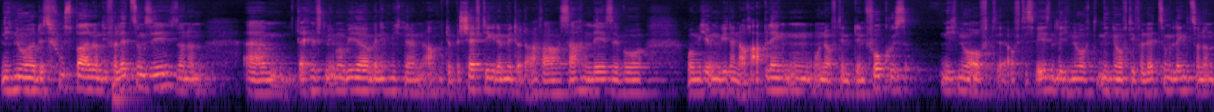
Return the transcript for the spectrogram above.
nicht nur das Fußball und die Verletzung sehe, sondern ähm, da hilft mir immer wieder, wenn ich mich dann auch mit der beschäftige damit oder auch Sachen lese, wo, wo mich irgendwie dann auch ablenken und auf den, den Fokus nicht nur auf, auf das Wesentliche, nur auf, nicht nur auf die Verletzung lenkt, sondern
